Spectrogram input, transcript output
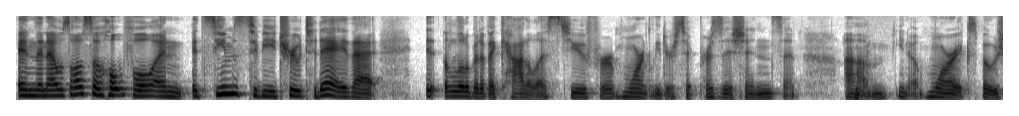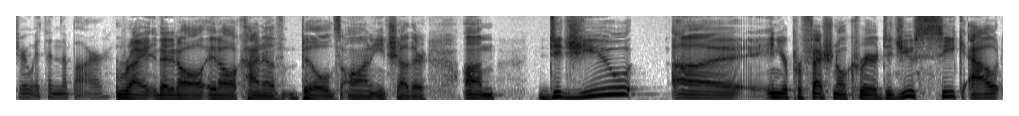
And then I was also hopeful, and it seems to be true today that it, a little bit of a catalyst too for more leadership positions and um, you know, more exposure within the bar. Right. That it all it all kind of builds on each other. Um, did you uh, in your professional career, did you seek out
